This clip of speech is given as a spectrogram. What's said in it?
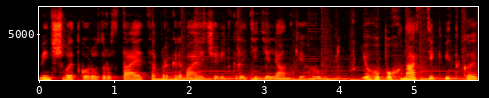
Він швидко розростається, прикриваючи відкриті ділянки ґрунту. Його пухнасті квітки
